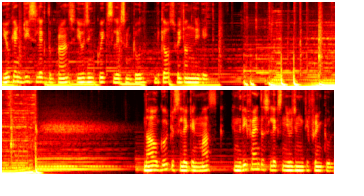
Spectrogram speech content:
You can deselect the branch using quick selection tool because we don't need it. Now go to select and mask and refine the selection using different tool.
